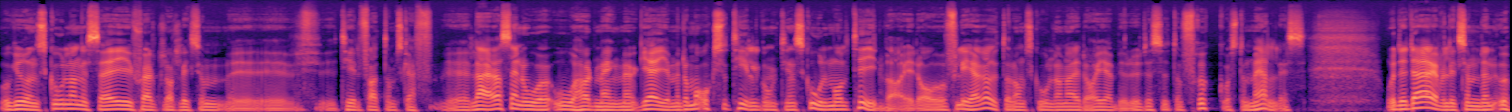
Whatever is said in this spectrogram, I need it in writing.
Och grundskolan i sig är självklart liksom, eh, eh till för att de ska eh, lära sig en oerhörd mängd med grejer, men de har också tillgång till en skolmåltid varje dag och flera av de skolorna idag erbjuder dessutom frukost och mellis. Och Det där är väl liksom den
